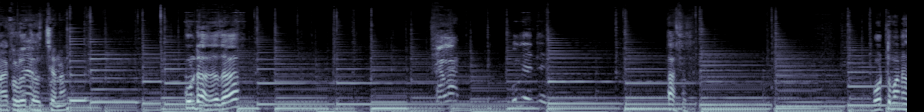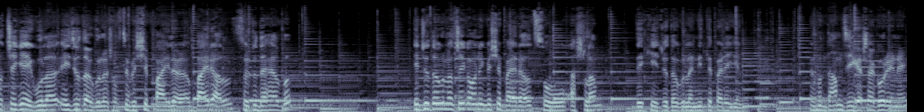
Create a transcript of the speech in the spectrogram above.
না করলে তো হচ্ছে না। কোনটা দাদা? আচ্ছা বর্তমানে হচ্ছে কি এগুলা এই জুতাগুলো সবচেয়ে বেশি ভাইরাল সো একটু দেখাবো। এই জুতাগুলো হচ্ছে অনেক বেশি ভাইরাল সো আসলাম। দেখি এই জুতাগুলো নিতে পারি কিনা। এখন দাম জিজ্ঞাসা করি নাই।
